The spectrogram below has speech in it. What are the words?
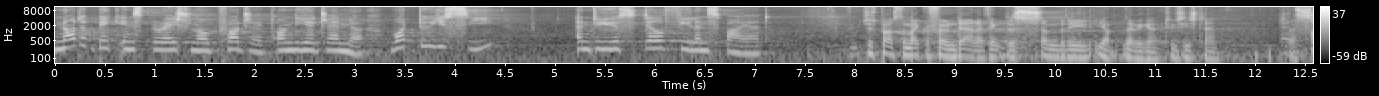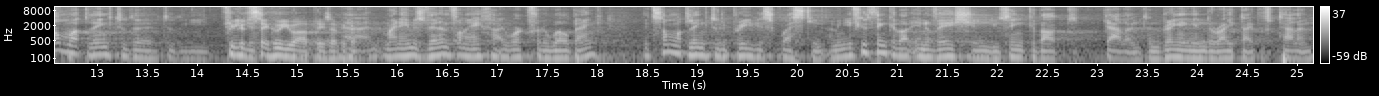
not a big inspirational project on the agenda, what do you see and do you still feel inspired? Just pass the microphone down. I think there's somebody, Yep, there we go, 2C stand. It's somewhat linked to the, to the if you could say who you are, please, that'd be great. Uh, my name is Willem van Ege. I work for the World Bank. It's somewhat linked to the previous question. I mean, if you think about innovation, you think about talent and bringing in the right type of talent.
